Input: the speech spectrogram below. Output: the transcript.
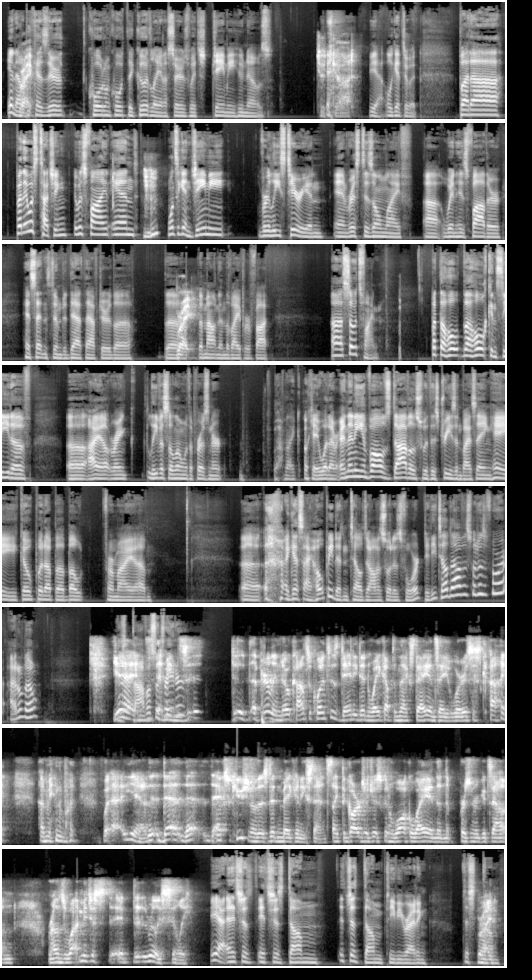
You know, right. because they're quote unquote the good Lannisters, which Jaime, who knows? Good God. yeah, we'll get to it. But uh, but it was touching. It was fine. And mm-hmm. once again, Jaime released Tyrion and risked his own life uh, when his father had sentenced him to death after the the right. the mountain and the viper fought. Uh, so it's fine. But the whole the whole conceit of uh, I outrank, leave us alone with a prisoner. I'm like, okay, whatever. And then he involves Davos with his treason by saying, "Hey, go put up a boat for my um, uh, I guess I hope he didn't tell Davos what it's for. Did he tell Davos what it's for? I don't know. Yeah, Davos a traitor? Mean, apparently no consequences. Dany didn't wake up the next day and say, "Where is this guy?" I mean, what, what, yeah, that, that, the execution of this didn't make any sense. Like the guards are just going to walk away, and then the prisoner gets out and runs away. I mean, just it, it, really silly. Yeah, and it's just it's just dumb. It's just dumb TV writing. Just right. Dumb.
